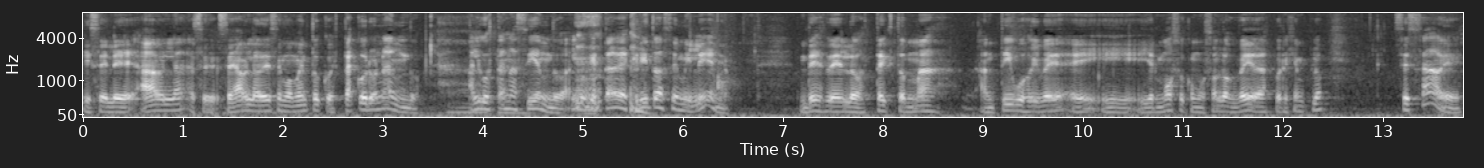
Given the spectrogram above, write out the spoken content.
y se le habla, se, habla de ese momento que está coronando. Ah, algo están haciendo, algo que está escrito hace milenios. Desde los textos más antiguos y, y hermosos como son los Vedas, por ejemplo, se sabe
